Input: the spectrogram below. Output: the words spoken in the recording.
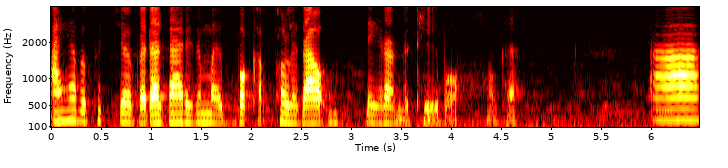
I have a picture of it. I got it in my book. I'll pull it out and lay it on the table. Okay. Uh,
